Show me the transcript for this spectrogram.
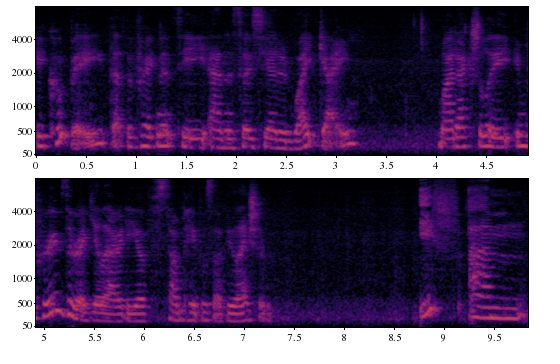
it could be that the pregnancy and associated weight gain might actually improve the regularity of some people's ovulation. If um,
